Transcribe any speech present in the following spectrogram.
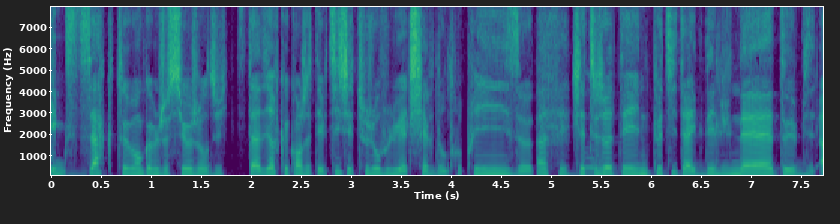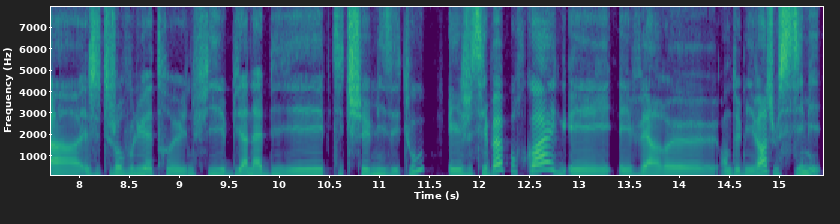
exactement comme je suis aujourd'hui. C'est-à-dire que quand j'étais petite, j'ai toujours voulu être chef d'entreprise. Ah, j'ai toujours été une petite avec des lunettes. Euh, j'ai toujours voulu être une fille bien habillée, petite chemise et tout. Et je sais pas pourquoi. Et, vers euh, en 2020, je me suis dit, mais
